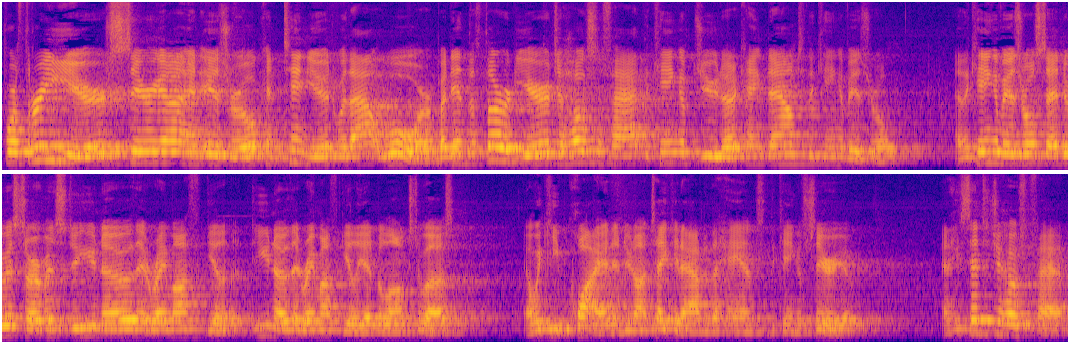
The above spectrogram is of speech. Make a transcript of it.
For three years, Syria and Israel continued without war. But in the third year, Jehoshaphat, the king of Judah, came down to the king of Israel. And the king of Israel said to his servants, Do you know that Ramoth, do you know that Ramoth Gilead belongs to us? And we keep quiet and do not take it out of the hands of the king of Syria. And he said to Jehoshaphat,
